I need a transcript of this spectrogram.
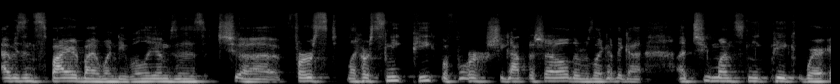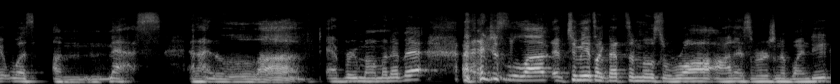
I was inspired by Wendy Williams's uh, first, like her sneak peek before she got the show. There was like I think a, a two month sneak peek where it was a mess, and I loved every moment of it. I just loved. To me, it's like that's the most raw, honest version of Wendy,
